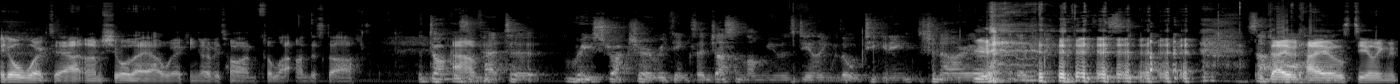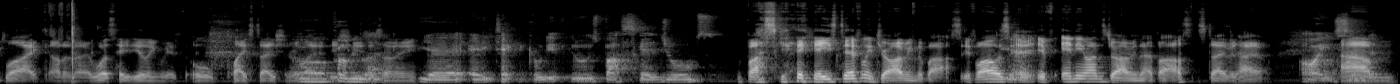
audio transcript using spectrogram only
it all worked out, and I'm sure they are working overtime for like understaffed. The Dockers Um, have had to restructure everything. So Justin Longmuir is dealing with all ticketing scenarios. and. Yeah. So David hard. Hale's dealing with like I don't know what's he dealing with all PlayStation related Oh, probably issues or something. yeah, any technical difficulties, bus schedules. Bus, he's definitely driving the bus. If I was, Yeah. if anyone's driving that bus, it's David Hale. Oh, you it. Um,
